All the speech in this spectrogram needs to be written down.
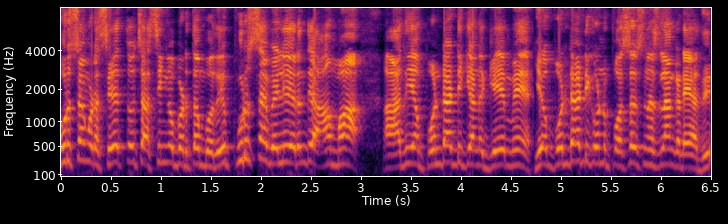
புருஷன் கூட சேர்த்து வச்சு அசிங்கப்படுத்தும் போது புருஷன் வெளியே இருந்து ஆமா அது என் பொண்டாட்டிக்கான கேமு என் பொண்டாட்டிக்கு ஒன்றும் பொசஸ்னஸ்லாம் கிடையாது.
